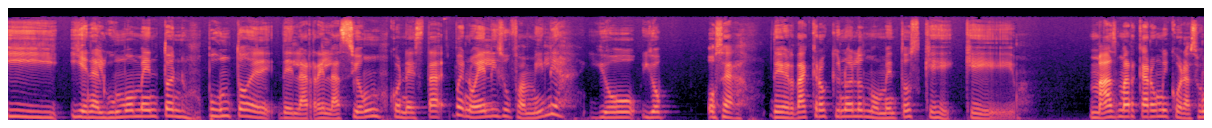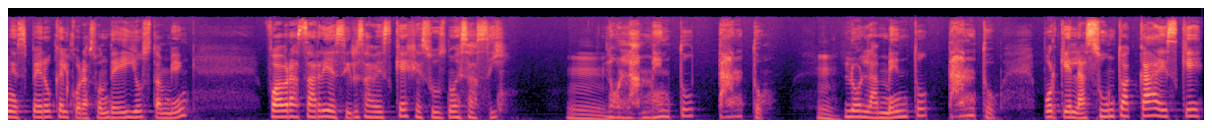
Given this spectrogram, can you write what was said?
Y, en algún momento, en un punto de, de, la relación con esta, bueno, él y su familia, yo, yo o sea, de verdad creo que uno de los momentos que, más marcaron mi corazón, espero que el corazón de ellos también, fue abrazar y decir, ¿sabes qué? Jesús no es así. Mm. Lo lamento tanto, mm. lo lamento tanto, porque el asunto acá es que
